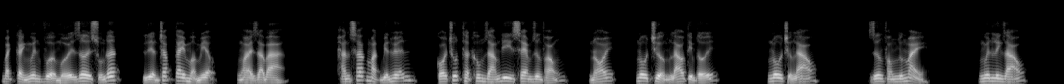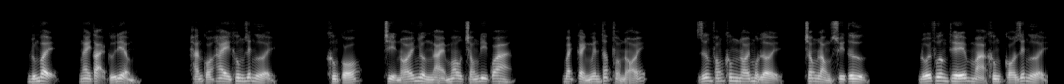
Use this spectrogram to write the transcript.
bạch cảnh nguyên vừa mới rơi xuống đất, liền chắp tay mở miệng, ngoài ra ba. Hắn sát mặt biến huyễn, có chút thật không dám đi xem dương phóng, nói, nô trưởng lão tìm tới. Nô trưởng lão? Dương phóng nhướng mày. Nguyên linh giáo. Đúng vậy, ngay tại cứ điểm. Hắn có hay không giết người? Không có, chỉ nói nhường ngài mau chóng đi qua. Bạch cảnh nguyên thấp phòng nói. Dương phóng không nói một lời, trong lòng suy tư. Đối phương thế mà không có giết người.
